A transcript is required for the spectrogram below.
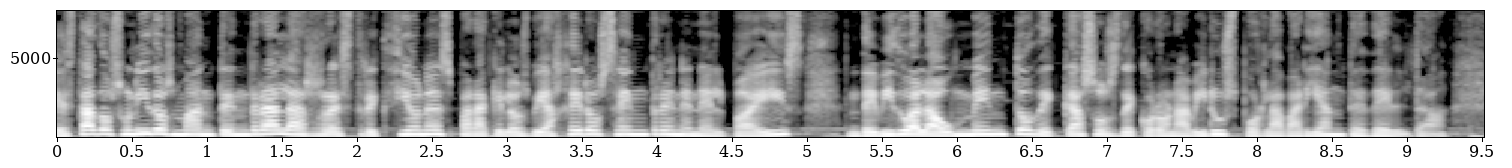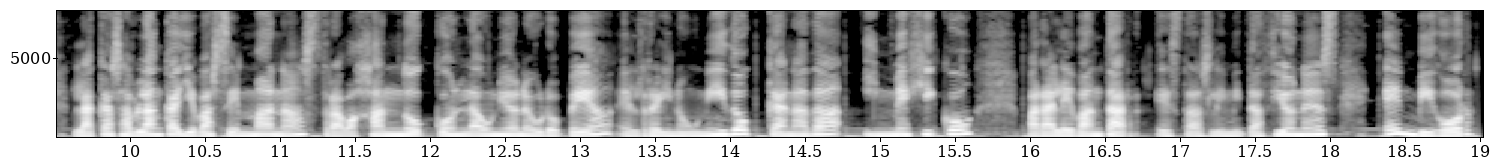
Estados Unidos mantendrá las restricciones para que los viajeros entren en el país debido al aumento de casos de coronavirus por la variante Delta. La Casa Blanca lleva semanas trabajando con la Unión Europea, el Reino Unido, Canadá y México para levantar estas limitaciones en vigor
